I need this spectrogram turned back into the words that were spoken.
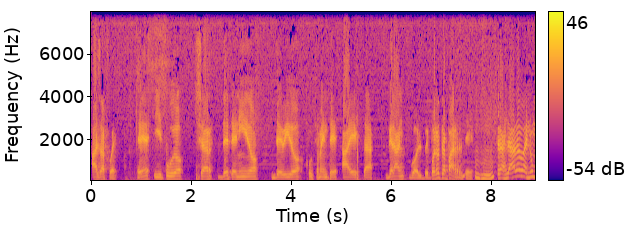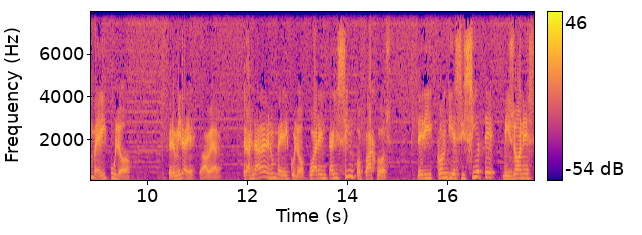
allá fue. y pudo ser detenido debido justamente a esta gran golpe. Por otra parte, trasladaba en un vehículo, pero mira esto, a ver, trasladaba en un vehículo 45 fajos de con 17 millones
